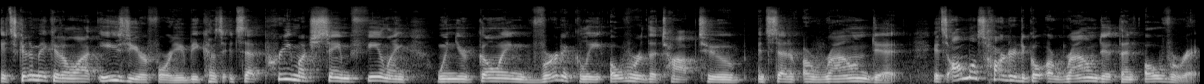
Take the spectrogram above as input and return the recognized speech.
it's going to make it a lot easier for you because it's that pretty much same feeling when you're going vertically over the top tube instead of around it. It's almost harder to go around it than over it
